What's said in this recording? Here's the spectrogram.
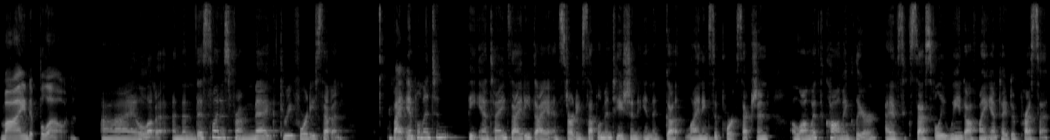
Mind blown. I love it. And then this one is from Meg347. By implementing the anti anxiety diet and starting supplementation in the gut lining support section, along with Calm and Clear, I have successfully weaned off my antidepressant.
